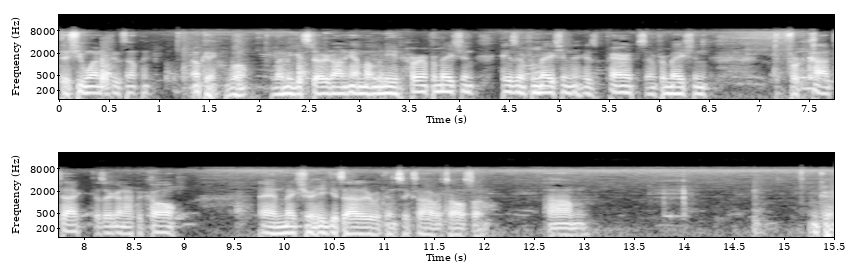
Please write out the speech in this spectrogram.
Did she want to do something? Okay, well, let me get started on him. I'm gonna need her information, his information, his parents' information for contact because they're gonna have to call and make sure he gets out of there within six hours also. Um, Okay.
